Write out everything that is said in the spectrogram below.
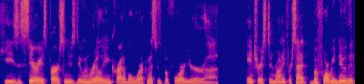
He's a serious person who's doing really incredible work. And this was before your uh, interest in running for Senate, before we knew that,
